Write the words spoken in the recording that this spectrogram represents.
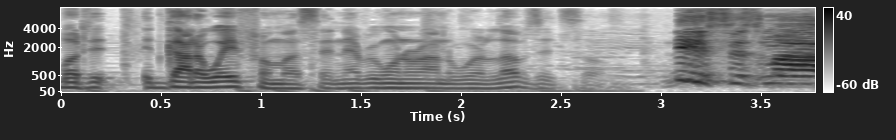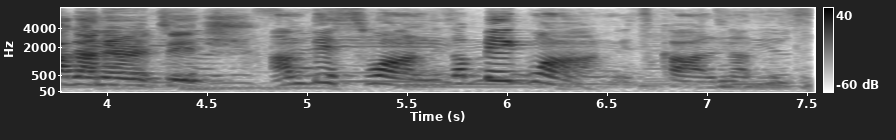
But it, it got away from us, and everyone around the world loves it. So. This is my Morgan Heritage. And this one is a big one. It's called Nothing to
